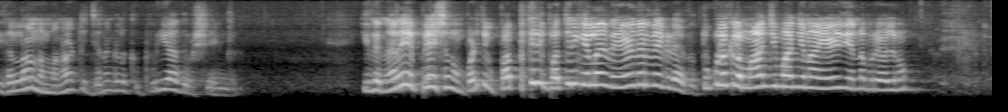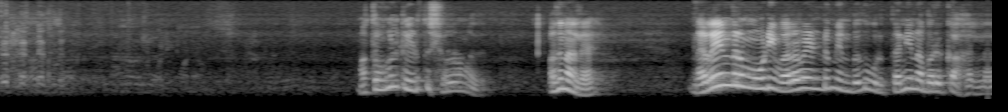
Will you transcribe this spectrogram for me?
இதெல்லாம் நம்ம நாட்டு ஜனங்களுக்கு புரியாத விஷயங்கள். இதை நிறைய பேசணும். படிச்சு பத்திரிக்கை பத்திரிக்கையெல்லாம் இதை எழுதுறதே கிடையாது. துக்குளக்கில் மாஞ்சி மாஞ்சி நான் எழுதி என்ன பிரயோஜனம்? மற்றவங்கள்ட்ட எடுத்து சொல்லணும் அது. அதனால் நரேந்திர மோடி வர வேண்டும் என்பது ஒரு தனி நபருக்காக அல்ல.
